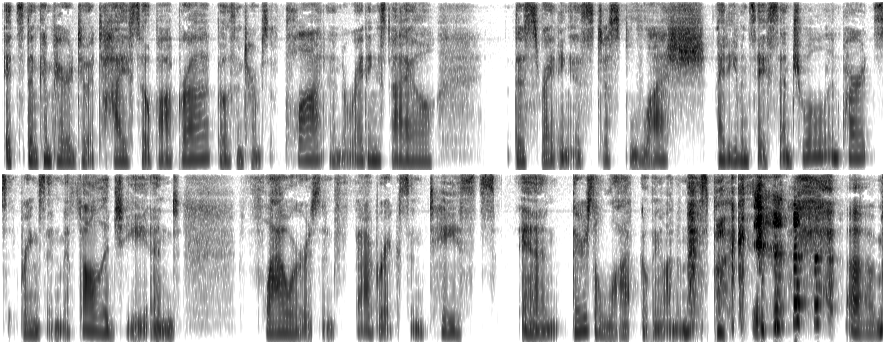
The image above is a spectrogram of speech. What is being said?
It's been compared to a Thai soap opera, both in terms of plot and the writing style. This writing is just lush. I'd even say sensual in parts. It brings in mythology and flowers and fabrics and tastes. And there's a lot going on in this book. um,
